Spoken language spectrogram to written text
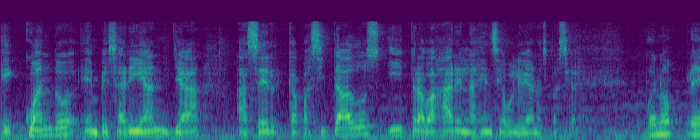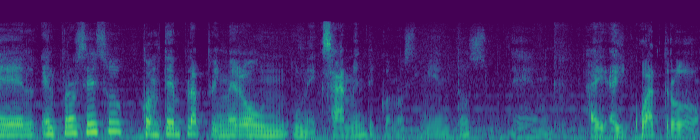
eh, ¿cuándo empezarían ya a ser capacitados y trabajar en la Agencia Boliviana Espacial? Bueno, el, el proceso contempla primero un, un, examen de conocimientos. Eh, hay, cuatro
